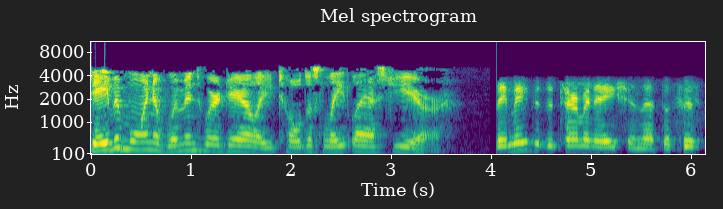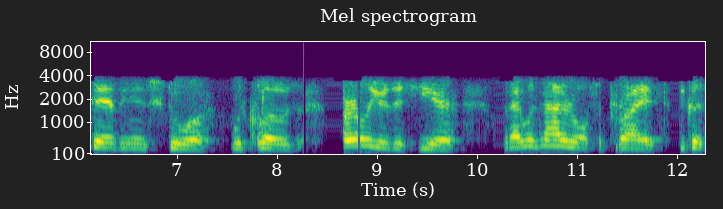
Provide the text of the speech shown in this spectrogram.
David Moin of Women's Wear Daily told us late last year. They made the determination that the Fifth Avenue store would close earlier this year, but I was not at all surprised because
